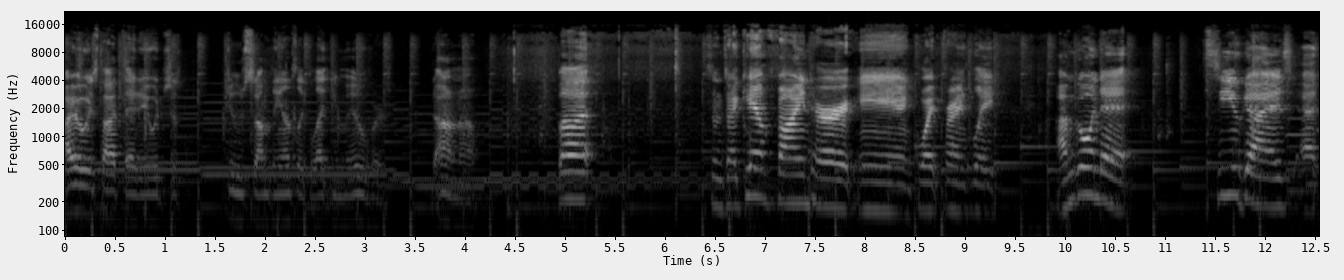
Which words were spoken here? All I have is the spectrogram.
I always thought that it would just do something else, like let you move, or, I don't know. But, since I can't find her, and quite frankly, I'm going to see you guys at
